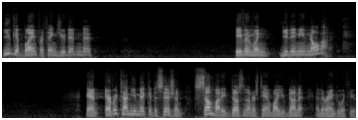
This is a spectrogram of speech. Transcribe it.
You get blamed for things you didn't do, even when you didn't even know about it. And every time you make a decision, somebody doesn't understand why you've done it and they're angry with you.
